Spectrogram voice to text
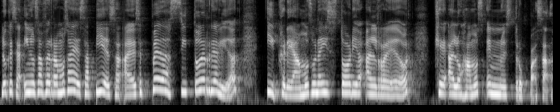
lo que sea, y nos aferramos a esa pieza, a ese pedacito de realidad y creamos una historia alrededor que alojamos en nuestro pasado.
